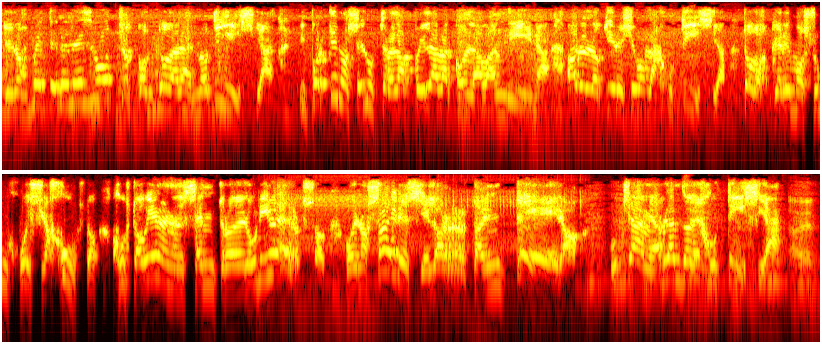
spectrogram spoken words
que nos meten en el bocho con todas las noticias. ¿Y por qué no se ilustra la pelada con la bandina? Ahora lo quiere llevar la justicia. Todos queremos un juicio justo. Justo bien en el centro del universo. Buenos Aires y el orto entero. Escuchame, hablando de justicia. A ver.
